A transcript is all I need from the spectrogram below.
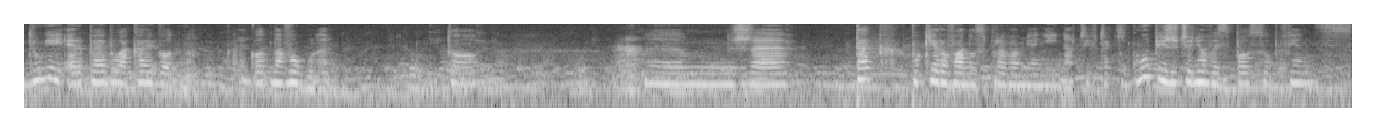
drugiej RP była karygodna. Karygodna w ogóle. To że tak pokierowano sprawami, a nie inaczej, w taki głupi, życzeniowy sposób, więc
